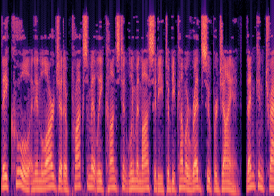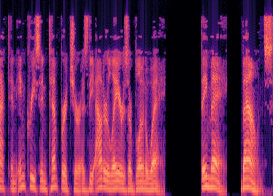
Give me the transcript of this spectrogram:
They cool and enlarge at approximately constant luminosity to become a red supergiant, then contract and increase in temperature as the outer layers are blown away. They may bounce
